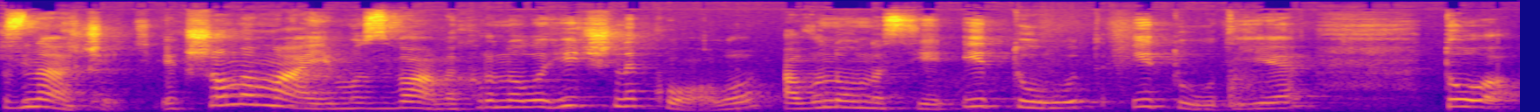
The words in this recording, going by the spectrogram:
Значить, якщо ми маємо з вами хронологічне коло, а воно у нас є і тут, і тут є, то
